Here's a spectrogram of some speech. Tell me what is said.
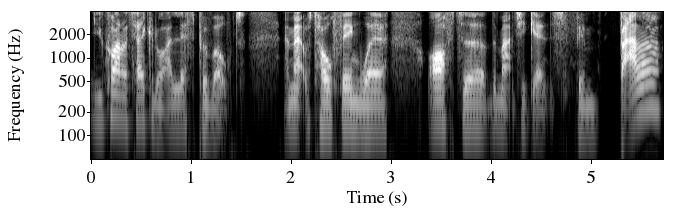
"You of take it on unless provoked," and that was the whole thing. Where after the match against Finn Balor,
